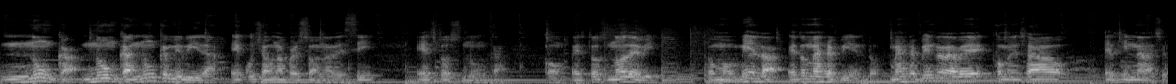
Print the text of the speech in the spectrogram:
nunca, nunca, nunca en mi vida he escuchado a una persona decir estos nunca, con estos no debí. Como, mierda, esto me arrepiento. Me arrepiento de haber comenzado el gimnasio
